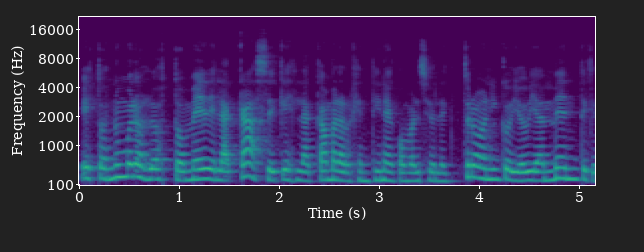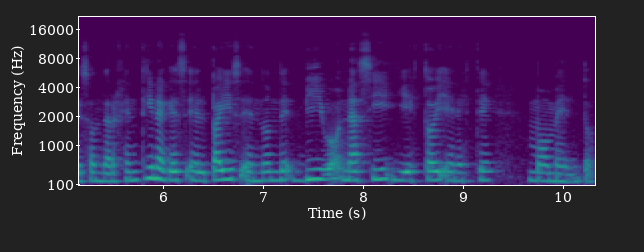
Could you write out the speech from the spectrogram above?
Estos números los tomé de la CASE, que es la Cámara Argentina de Comercio Electrónico, y obviamente que son de Argentina, que es el país en donde vivo, nací y estoy en este momento.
